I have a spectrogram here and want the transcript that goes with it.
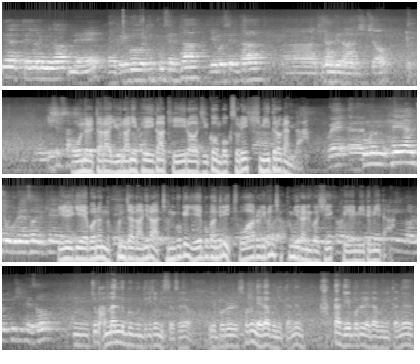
예 대전입니다. 네. 네, 그리고 통풍센터, 예보센터, 아, 기상대 나와주십시오. 24. 오늘따라 유난히 회의가 길어지고 목소리에 힘이 들어간다. 일기예보는 혼자가 아니라 전국의 예보관들이 조화를 이룬 작품이라는 것이 그의 믿음이다. 음, 좀안 맞는 부분들이 좀 있어서요. 예보를 서로 내다 보니까는 각각 예보를 내다 보니까는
